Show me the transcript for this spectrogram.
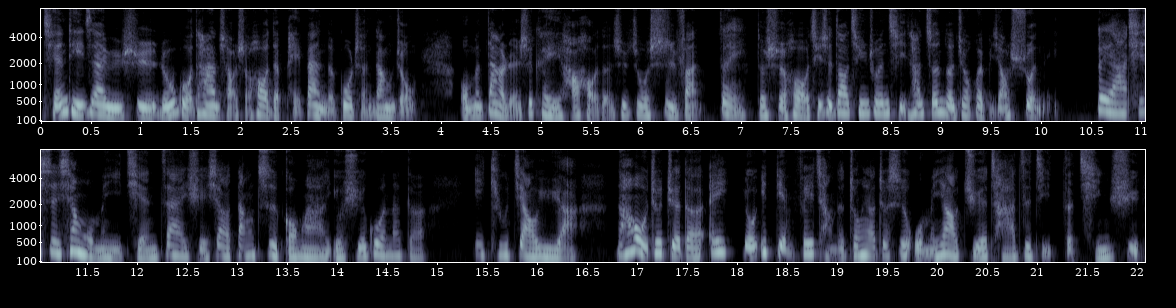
前提在于是，如果他小时候的陪伴的过程当中，我们大人是可以好好的去做示范，对的时候，其实到青春期，他真的就会比较顺利。对啊，其实像我们以前在学校当志工啊，有学过那个 EQ 教育啊。然后我就觉得，哎，有一点非常的重要，就是我们要觉察自己的情绪，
